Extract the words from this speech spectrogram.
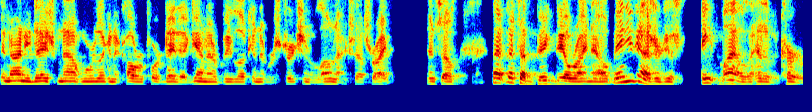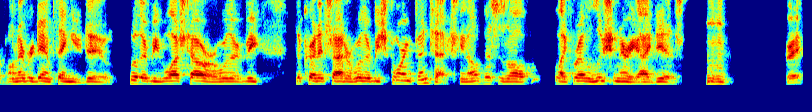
in ninety days from now, when we're looking at call report data again, they'll be looking at restriction of loan access, right? And so that that's a big deal right now. Man, you guys are just eight miles ahead of the curve on every damn thing you do whether it be Watchtower or whether it be the credit side or whether it be scoring fintechs. You know, this is all like revolutionary ideas. Mm-hmm. Great.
